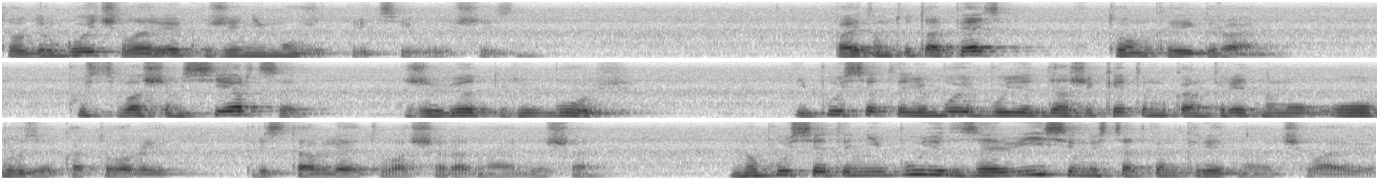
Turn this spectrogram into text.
то другой человек уже не может прийти в их жизнь. Поэтому тут опять тонкая грань. Пусть в вашем сердце живет любовь, и пусть эта любовь будет даже к этому конкретному образу, который представляет ваша родная душа. Но пусть это не будет зависимость от конкретного человека.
